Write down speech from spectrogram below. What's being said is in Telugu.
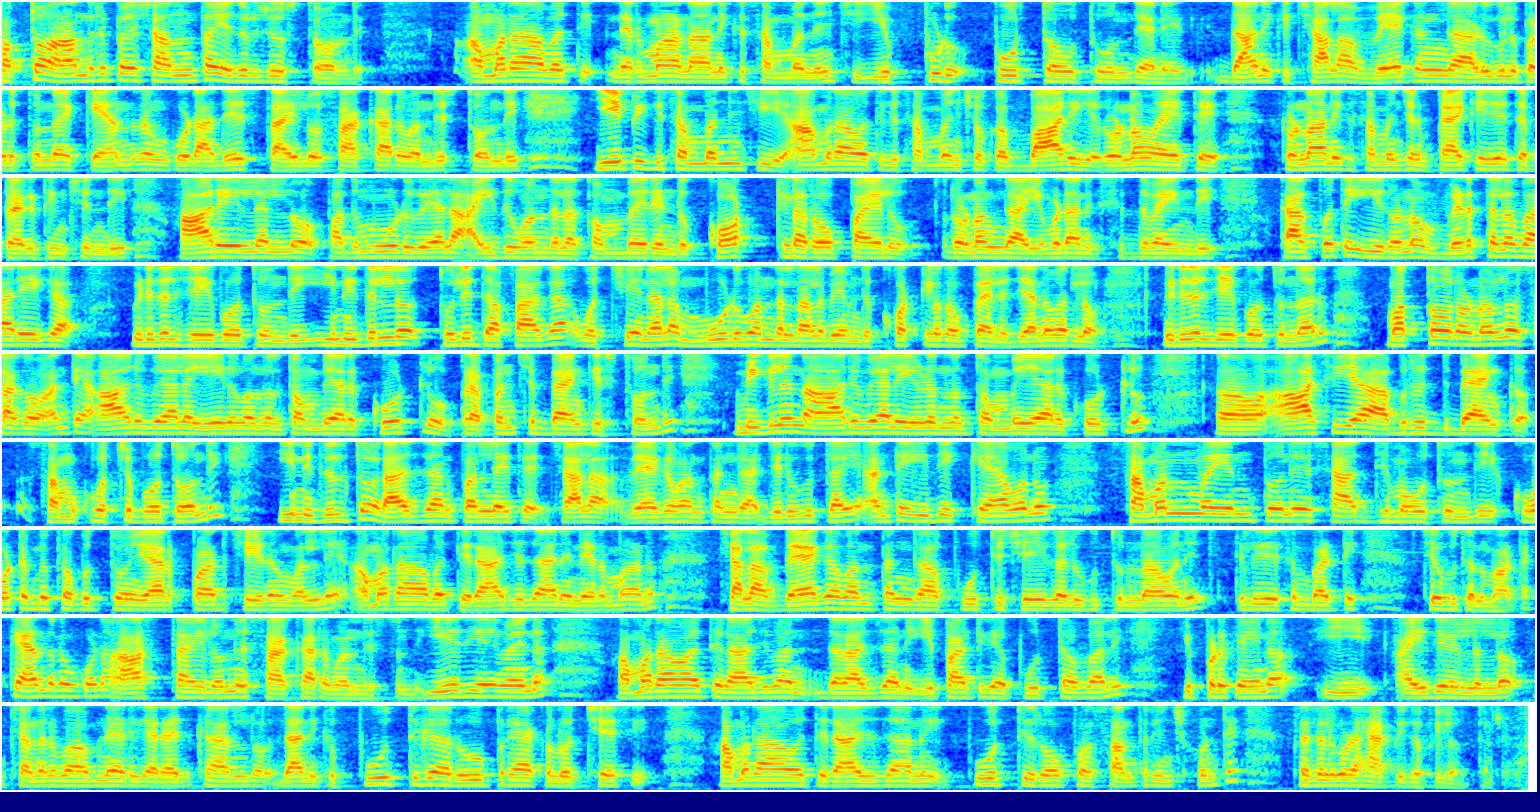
మొత్తం ఆంధ్రప్రదేశ్ అంతా ఎదురు చూస్తోంది. అమరావతి నిర్మాణానికి సంబంధించి ఎప్పుడు పూర్తవుతుంది అనేది. దానికి చాలా వేగంగా అడుగులు పడుతున్నాయి. కేంద్రం కూడా అదే స్థాయిలో సహకారం అందిస్తోంది. ఏపీకి సంబంధించి అమరావతికి సంబంధించి ఒక భారీ రుణం అయితే రుణానికి సంబంధించిన ప్యాకేజ్ అయితే ప్రకటించింది. ఆరేళ్ళలో పదమూడు వేల ఐదు వందల తొంభై రెండు కోట్ల రూపాయలు రుణంగా ఇవ్వడానికి సిద్ధమైంది. కాకపోతే ఈ రుణం విడతల వారీగా విడుదల చేయబోతుంది. ఈ నిధుల్లో తొలి దఫాగా వచ్చే నెల మూడు వందల నలభై ఎనిమిది కోట్ల రూపాయలు జనవరిలో విడుదల చేయబోతున్నారు. మొత్తం రుణంలో సగం అంటే ఆరు వేల ఏడు వందల తొంభై తొంభై ఆరు కోట్లు ప్రపంచ బ్యాంక్ ఇస్తుంది. మిగిలిన ఆరు వేల ఏడు వందల తొంభై ఆరు కోట్లు ఆసియా అభివృద్ధి బ్యాంక్ సమకూర్చబోతోంది. ఈ నిధులతో రాజధాని పనులు అయితే చాలా వేగవంతంగా జరుగుతాయి. అంటే ఇది కేవలం సమన్వయంతోనే సాధ్యమవుతుంది. కూటమి ప్రభుత్వం ఏర్పాటు చేయడం వల్లే అమరావతి రాజధాని నిర్మాణం చాలా వేగవంతంగా పూర్తి చేయగలుగుతున్నామని తెలుగుదేశం పార్టీ చెబుతున్నమాట. కేంద్రం కూడా ఆ స్థాయిలోనే సహకారం అందిస్తుంది. ఏది ఏమైనా అమరావతి రాజధాని రాజధాని ఈ పార్టీగా పూర్తవ్వాలి. ఇప్పటికైనా ఈ ఐదేళ్ళలో చంద్రబాబు నాయుడు గారి అధికారంలో దానికి పూర్తిగా రూపురేఖలు వచ్చేసి అమరావతి రాజధాని పూర్తి రూపం సంతరించుకుంటే ప్రజలు కూడా హ్యాపీగా ఫీల్ అవుతారు.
